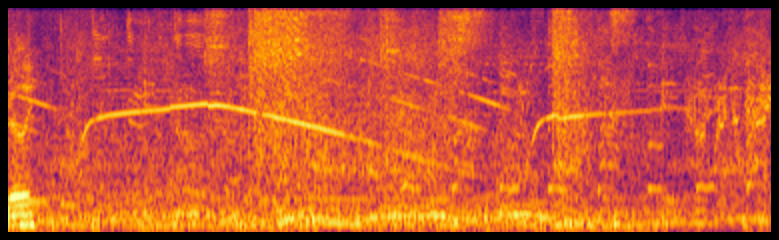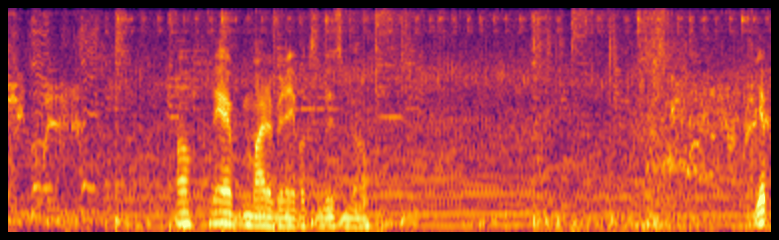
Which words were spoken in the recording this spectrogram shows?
Really? Oh, I think I might have been able to lose him though. Yep,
